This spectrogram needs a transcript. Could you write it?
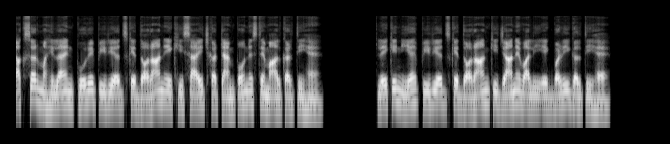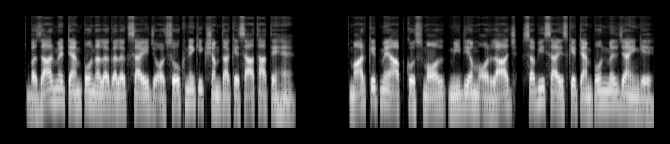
अक्सर महिलाएँ पूरे पीरियड्स के दौरान एक ही साइज़ का टैम्पोन इस्तेमाल करती हैं। लेकिन यह पीरियड्स के दौरान की जाने वाली एक बड़ी गलती है। बाज़ार में टैम्पोन अलग अलग साइज़ और सोखने की क्षमता के साथ आते हैं। मार्केट में आपको स्मॉल मीडियम और लार्ज सभी साइज़ के टैम्पोन मिल जाएँगे।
